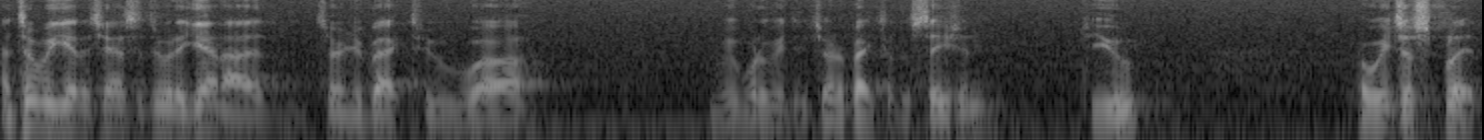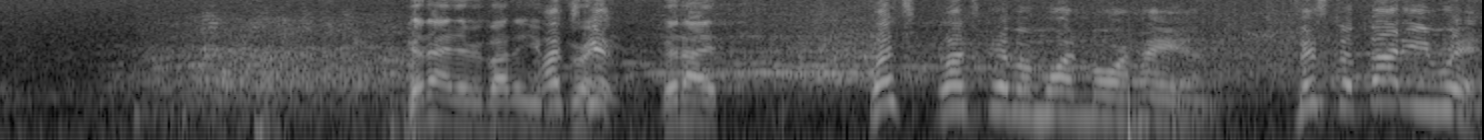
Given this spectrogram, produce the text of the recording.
Until we get a chance to do it again, I turn you back to, uh, do we, what do we do? Turn it back to the station? To you? Or we just split? Good night, everybody. You've been Let's great. get- Good night. Let's, let's give him one more hand. Mr. Buddy Rich.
